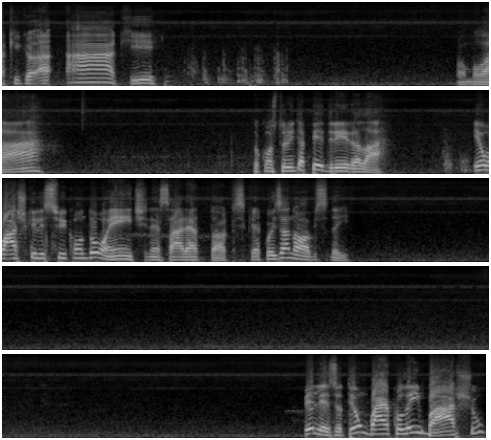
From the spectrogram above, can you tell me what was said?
Aqui que eu... Ah, ah, aqui. Vamos lá. Tô construindo a pedreira lá. Eu acho que eles ficam doentes nessa área tóxica. É coisa nova isso daí. Beleza, eu tenho um barco lá embaixo.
